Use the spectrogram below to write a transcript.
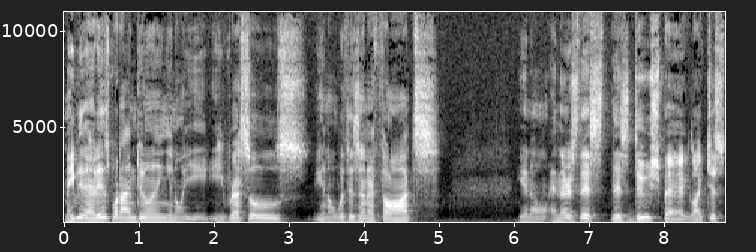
maybe that is what I'm doing. You know, he he wrestles, you know, with his inner thoughts. You know, and there's this this douchebag, like just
